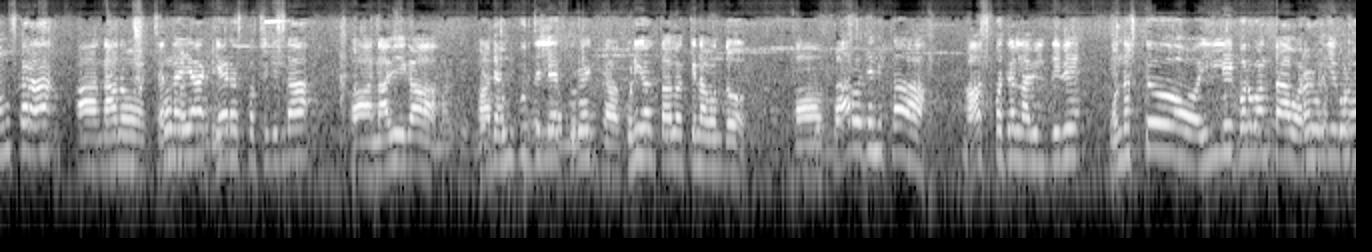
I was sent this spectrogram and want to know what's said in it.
ನಮಸ್ಕಾರ. ನಾನು ಚೆನ್ನಯ್ಯ ಕೆ ಆರ್ ಎಸ್ ಪಕ್ಷದಿಂದ ನಾವೀಗ ತುಮಕೂರು ಜಿಲ್ಲೆ ತುರೆ ಕುಣಿಗಲ್ ತಾಲೂಕಿನ ಒಂದು ಸಾರ್ವಜನಿಕ ಆಸ್ಪತ್ರೆಯಲ್ಲಿ ನಾವಿಲ್ಲಿದ್ದೀವಿ. ಒಂದಷ್ಟು ಇಲ್ಲಿ ಬರುವಂತ ಹೊರ ರೋಗಿಗಳು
